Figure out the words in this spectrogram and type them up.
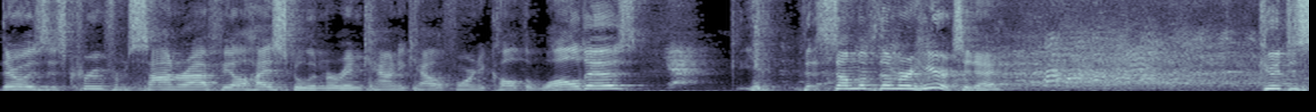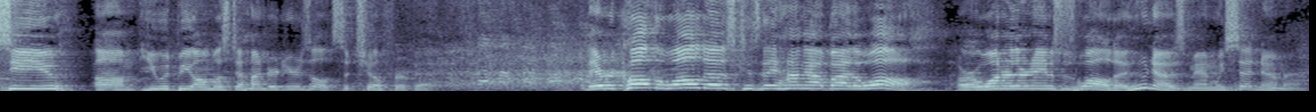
there was this crew from San Rafael High School in Marin County, California called the Waldos. Yeah. Some of them are here today. Good to see you. Um, you would be almost 100 years old, so chill for a bit. They were called the Waldos because they hung out by the wall. Or one of their names was Waldo. Who knows, man? We said no, man.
